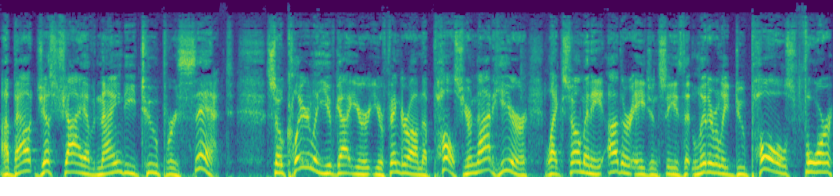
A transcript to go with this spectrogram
about just shy of ninety two percent. So clearly, you've got your your finger on the pulse. You're not here like so many other agencies that literally do polls for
